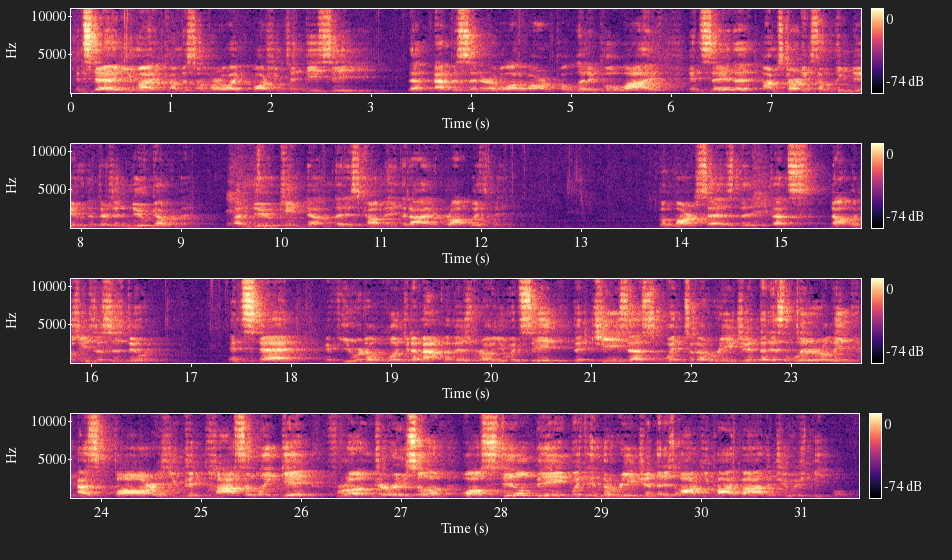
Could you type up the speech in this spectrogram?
Instead, you might come to somewhere like Washington, D.C., that epicenter of a lot of our political life, and say that I'm starting something new, that there's a new government, a new kingdom that is coming that I have brought with me. But Mark says that that's not what Jesus is doing. Instead, if you were to look at a map of Israel, you would see that Jesus went to the region that is literally as far as you could possibly get from Jerusalem while still being within the region that is occupied by the Jewish people.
